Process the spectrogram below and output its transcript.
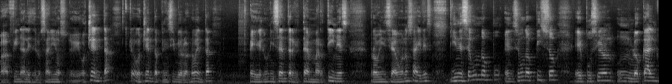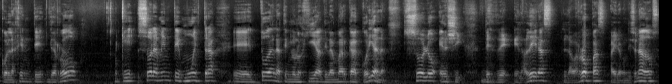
a finales de los años 80, eh, creo que 80, principios de los 90 el Unicenter que está en Martínez, provincia de Buenos Aires. Y en el segundo, el segundo piso eh, pusieron un local con la gente de Rodó que solamente muestra eh, toda la tecnología de la marca coreana, solo LG, desde heladeras, lavarropas, aire acondicionados,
